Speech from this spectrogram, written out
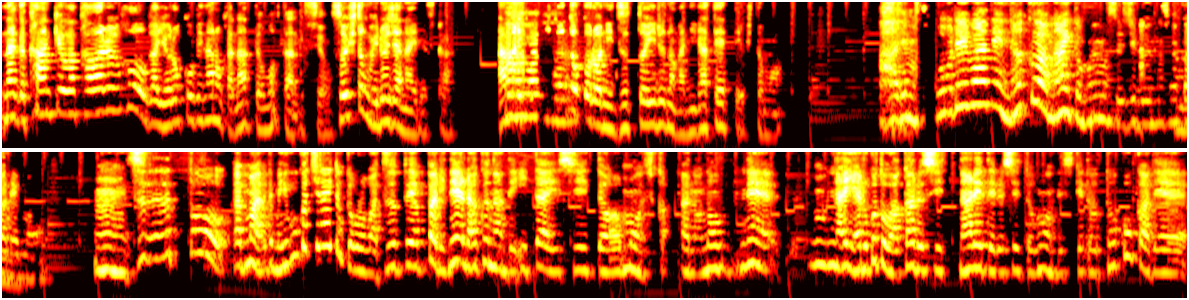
なんか環境が変わる方が喜びなのかなって思ったんですよ。そういう人もいるじゃないですか。あんまりいいところにずっといるのが苦手っていう人も。あ、でもそれはね、なくはないと思います、自分の中でも。うん、ずーっと、あまあでも居心地ないところはずっとやっぱりね、楽なんでいたいし、とは思うしか、あの、のね、なやることわかるし、慣れてるしと思うんですけど、どこかで、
